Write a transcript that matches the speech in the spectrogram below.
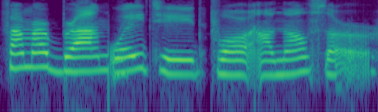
Farmer Brown waited for an answer.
